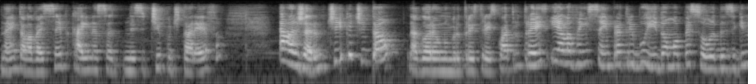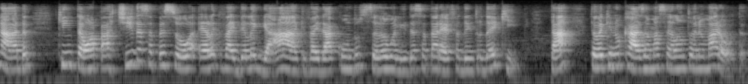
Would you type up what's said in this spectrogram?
né? Então ela vai sempre cair nessa, nesse tipo de tarefa. Ela gera um ticket, então, agora é o número 3343, e ela vem sempre atribuída a uma pessoa designada, que então, a partir dessa pessoa, ela que vai delegar, que vai dar a condução ali dessa tarefa dentro da equipe tá? Então aqui no caso é o Marcelo Antônio Marota.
